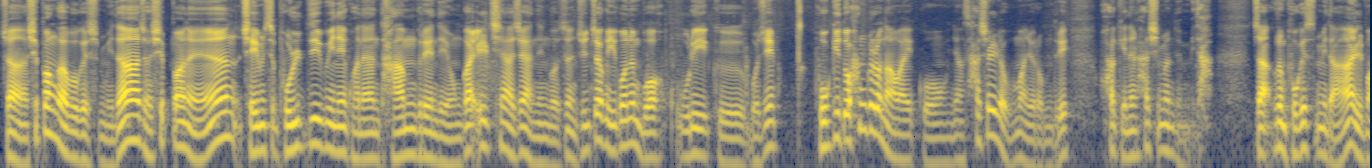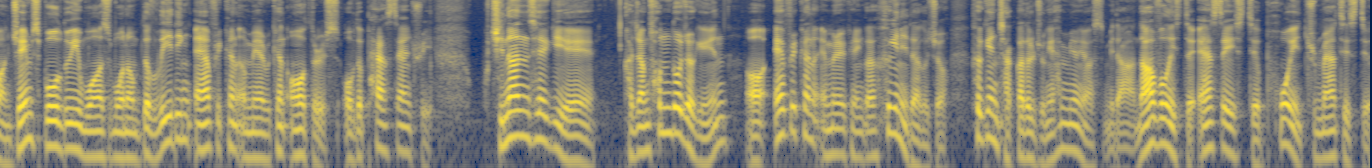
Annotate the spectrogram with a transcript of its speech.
자, 10번 가보겠습니다. 자, 10번은 제임스 볼드윈에 관한 다음 글의 내용과 일치하지 않는 것은 진짜 이거는 뭐 우리 그 뭐지 보기도 한글로 나와 있고 그냥 사실 여부만 여러분들이 확인을 하시면 됩니다. 자, 그럼 보겠습니다. 1번 James Baldwin was one of the leading African American authors of the past century. 지난 세기에 가장 선도적인 어, African American이니까 흑인이다 그죠? 흑인 작가들 중에 한 명이었습니다. novelist, essayist, poet, dramatist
